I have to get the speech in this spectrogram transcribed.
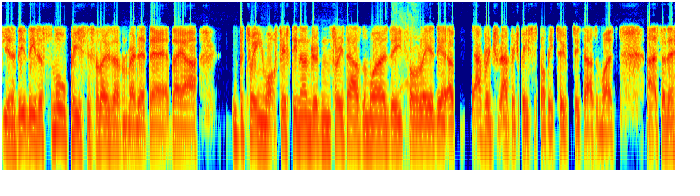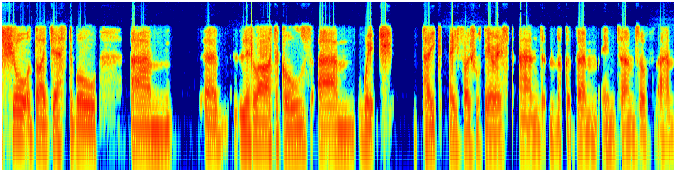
You know, th- these are small pieces for those who haven't read it. They they are between what 1500 and 3000 words each yeah. probably you know, average average piece is probably 2 2000 words uh, so they're short digestible um, uh, little articles um, which take a social theorist and look at them in terms of um,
